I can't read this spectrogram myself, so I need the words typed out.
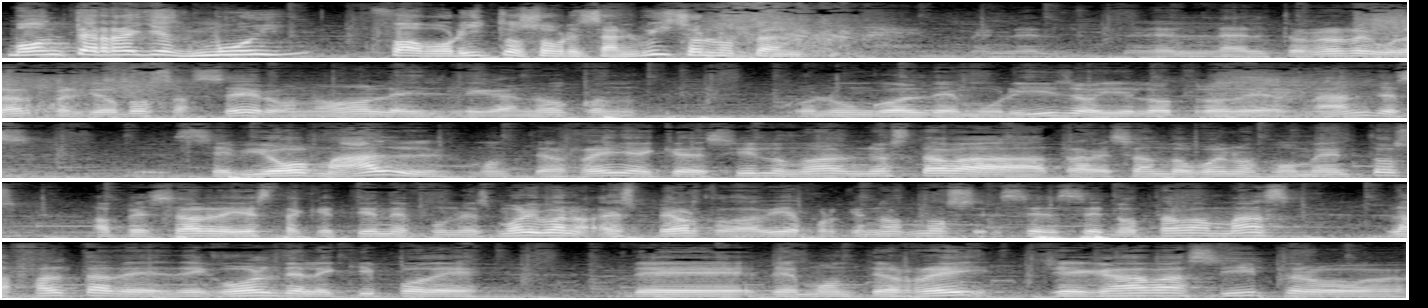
Monterrey es muy favorito sobre San Luis o no tanto. En el, torneo regular perdió 2 a 0, ¿no? Le, ganó con, con un gol de Murillo y el otro de Hernández. Se vio mal Monterrey, hay que decirlo, no, no estaba atravesando buenos momentos, a pesar de esta que tiene Funes Mori. Bueno, es peor todavía, porque no, no se, se- notaba más la falta de, de gol del equipo de, de- de Monterrey. Llegaba así, pero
